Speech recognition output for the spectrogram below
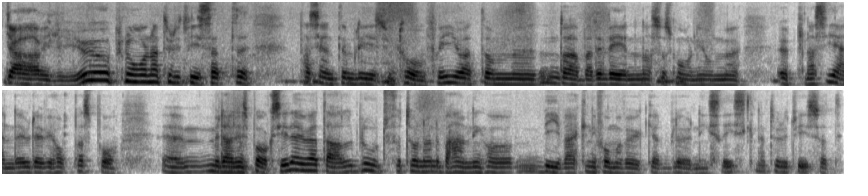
Ja, vi vill ju uppnå naturligtvis att eh, patienten blir symptomfri och att de eh, drabbade venerna så småningom eh, öppnas igen. Det är ju det vi hoppas på. Eh, medaljens baksida är ju att all blodförtunnande behandling har biverkan i form av ökad blödningsrisk naturligtvis. Så att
